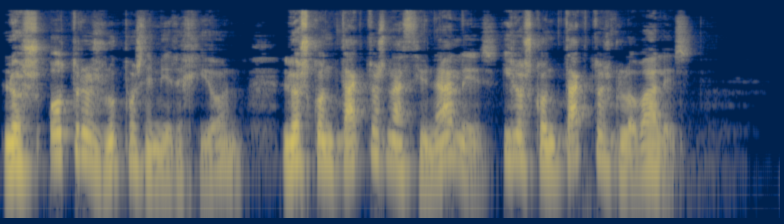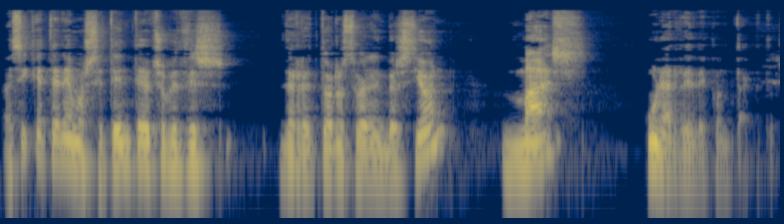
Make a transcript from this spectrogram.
los otros grupos de mi región, los contactos nacionales y los contactos globales. Así que tenemos 78 veces de retorno sobre la inversión más una red de contactos.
